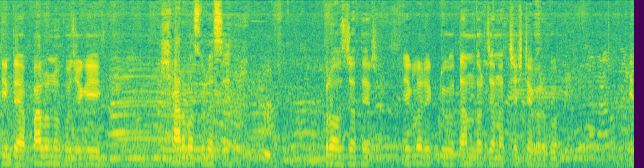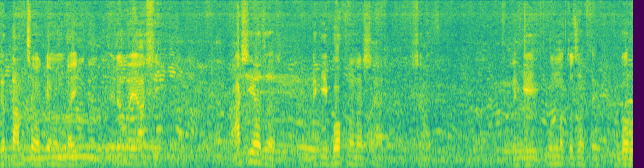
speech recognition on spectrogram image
তিনটা পালন উপযোগী সার বছর আছে ক্রস জাতের। এগুলোর একটু দাম দর জানার চেষ্টা করব। এটার দাম চাও কেমন ভাই? এটা ভাই আশি। আশি হাজার? দেখি বকনানা সার? সার। দেখি উন্নত জাতের? বড়?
